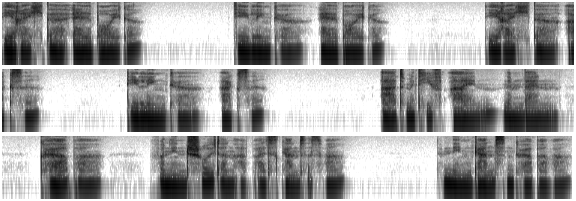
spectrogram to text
die rechte Ellbeuge, die linke Ellbeuge, die rechte Achsel, die linke Achsel. Atme tief ein, nimm deinen Körper von den Schultern ab als Ganzes wahr. Nimm den ganzen Körper wahr.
